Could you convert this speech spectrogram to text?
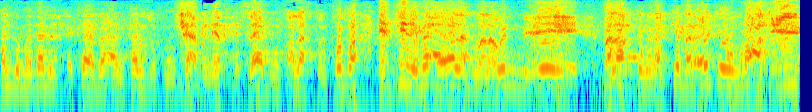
قال له ما دام الحكاية بقى أن ترزق من شاء بغير حساب وطلاقة القدره اديني بقى ولد ولو ان إيه بلغت من الكبر عتي وامراتي إيه؟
